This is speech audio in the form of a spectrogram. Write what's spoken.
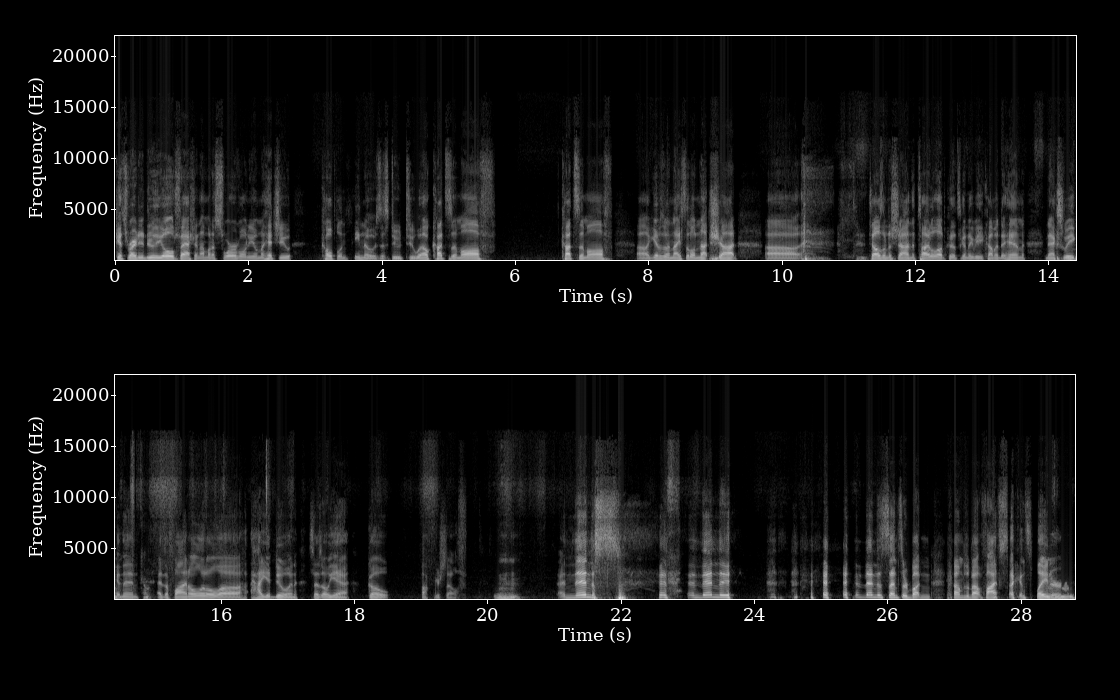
gets ready to do the old fashioned. I'm going to swerve on you. I'm going to hit you. Copeland, he knows this dude too well. Cuts him off. Cuts him off. Uh, gives him a nice little nut shot. Uh, tells him to shine the title up because it's going to be coming to him next week. And then as a final little uh, "How you doing?" says, "Oh yeah, go fuck yourself." Mhm. And then the and then the then the censor button comes about five seconds later. Mhm.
